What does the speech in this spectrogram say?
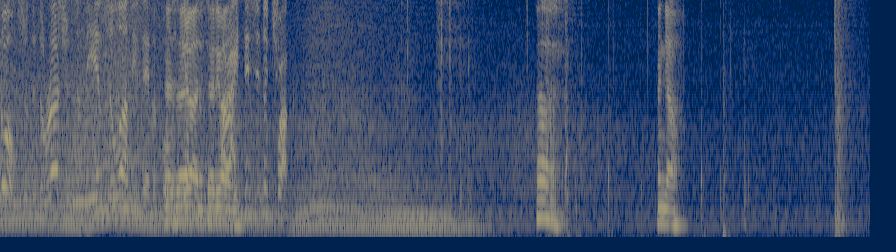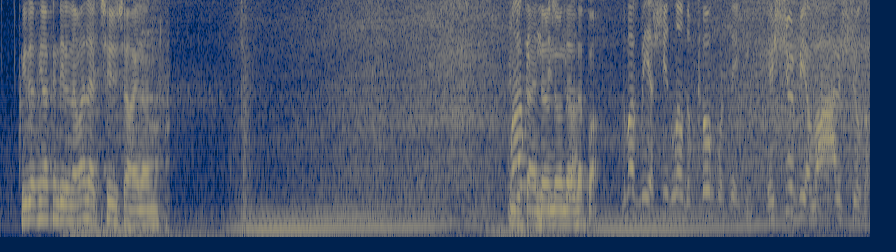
coke so that the Russians and the Ancelottis have a full siamo arrivati, siamo All arrivati. right, this is the truck. Ah. Andiamo. Guida fino al cantiere navale a Charge Island. Why we need this andare da truck? qua. There must be a shitload of coke we're taking. There should be a lot of sugar.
